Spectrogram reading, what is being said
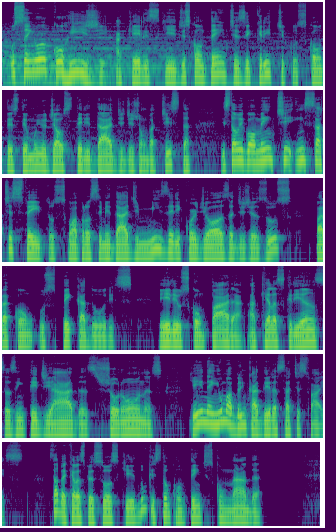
O Senhor corrige aqueles que, descontentes e críticos com o testemunho de austeridade de João Batista, estão igualmente insatisfeitos com a proximidade misericordiosa de Jesus para com os pecadores. Ele os compara àquelas crianças entediadas, choronas, que nenhuma brincadeira satisfaz. Sabe aquelas pessoas que nunca estão contentes com nada?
